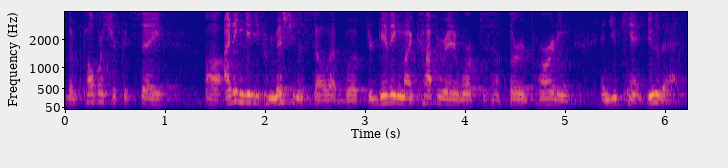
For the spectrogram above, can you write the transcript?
the publisher could say, uh, I didn't give you permission to sell that book. You're giving my copyrighted work to a third party, and you can't do that.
